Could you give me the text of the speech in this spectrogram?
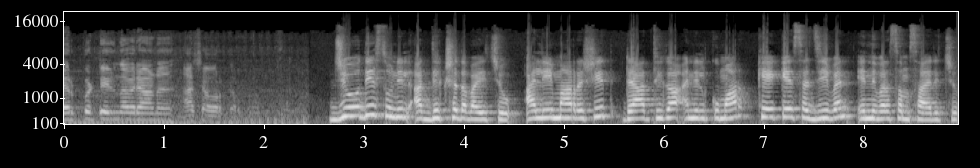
ഏർപ്പെട്ടിരുന്നവരാണ് ആശാ വർക്കർ. ജ്യോതി സുനിൽ അധ്യക്ഷത വഹിച്ചു. അലിമാർ റഷീദ് രാധിക അനിൽകുമാർ കെ കെ സജീവൻ എന്നിവർ സംസാരിച്ചു.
